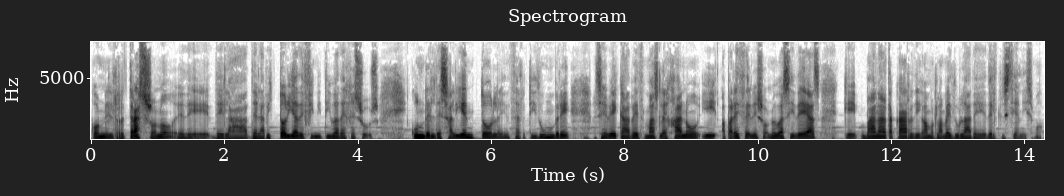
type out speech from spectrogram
con el retraso ¿no? Eh, de, la, de la victoria definitiva de Jesús. Cunde el desaliento, la incertidumbre, se ve cada vez más lejano y aparecen eso, nuevas ideas que van a atacar, digamos, la médula del cristianismo.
